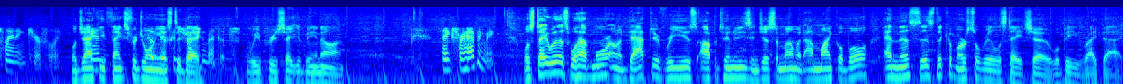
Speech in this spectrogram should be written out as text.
planning carefully. Well, Jackie, and thanks for joining us today. Methods. We appreciate you being on. Thanks for having me. Well, stay with us. We'll have more on adaptive reuse opportunities in just a moment. I'm Michael Bull, and this is the Commercial Real Estate Show. We'll be right back.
